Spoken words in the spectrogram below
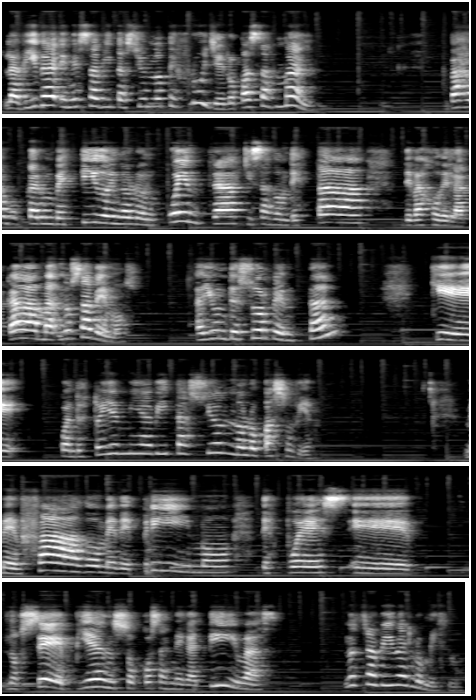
La vida en esa habitación no te fluye, lo pasas mal. Vas a buscar un vestido y no lo encuentras, quizás donde está, debajo de la cama, no sabemos. Hay un desorden tal que cuando estoy en mi habitación no lo paso bien. Me enfado, me deprimo, después, eh, no sé, pienso cosas negativas. Nuestra vida es lo mismo.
